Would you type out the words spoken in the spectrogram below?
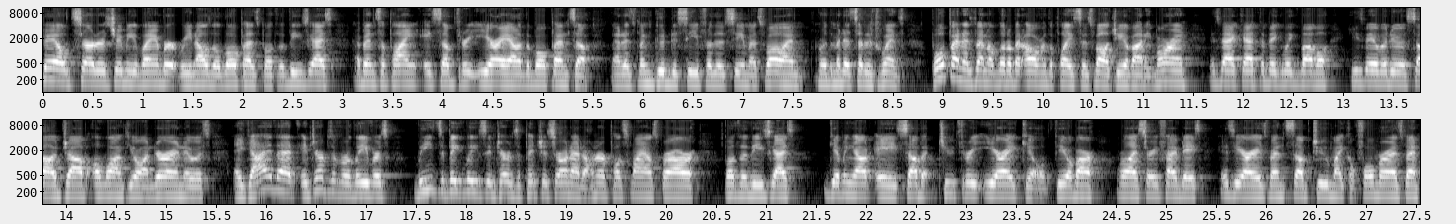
failed starters Jimmy Lambert, Reynaldo Lopez, both of these guys have been supplying a sub 3 ERA out of the bullpen, so that has been good to see for this team as well. And for the Minnesota Twins, bullpen has been a little bit all over the place as well. Jovani Moran is back at the big league level. He's been able to do a solid job along with Jhoan Duran, who is a guy that, in terms of relievers, leads the big leagues in terms of pitches thrown at 100 plus miles per hour. Both of these guys giving out a sub 2-3 ERA kill. Thielbar over the last 35 days, his ERA has been sub 2. Michael Fulmer has been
